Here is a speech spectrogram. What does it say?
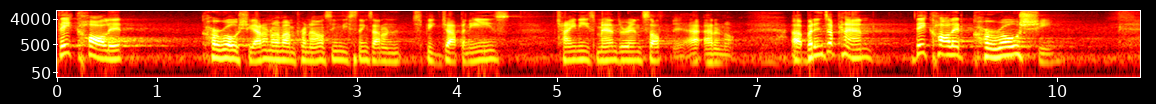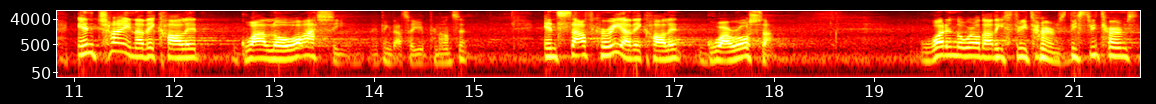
they call it karoshi. I don't know if I'm pronouncing these things. I don't speak Japanese, Chinese, Mandarin, South, I, I don't know. Uh, but in Japan, they call it karoshi. In China, they call it gualoasi. I think that's how you pronounce it. In South Korea, they call it guarosa. What in the world are these three terms? These three terms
